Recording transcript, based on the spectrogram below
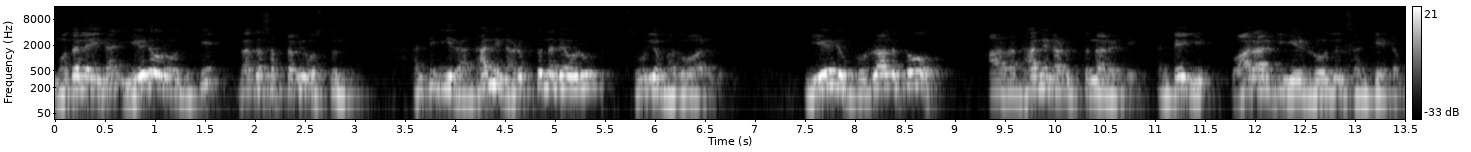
మొదలైన ఏడవ రోజుకి రథసప్తమి వస్తుంది. అంటే ఈ రథాన్ని నడుపుతున్నది ఎవరు? సూర్య భగవానుడు. ఏడు గుర్రాలతో ఆ రథాన్ని నడుపుతున్నారండి. అంటే వారానికి ఏడు రోజుల సంకేతం.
